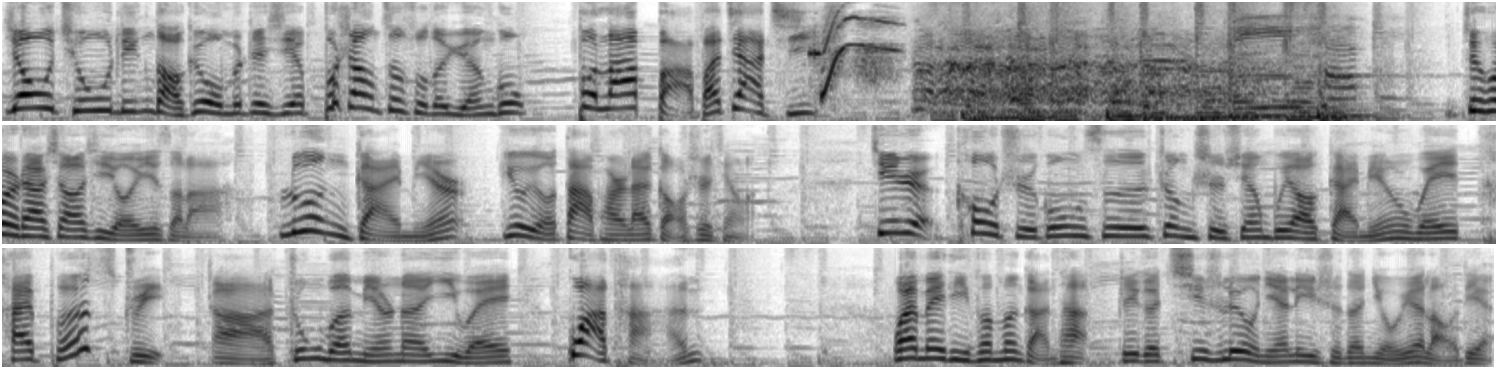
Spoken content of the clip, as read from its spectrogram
要求领导给我们这些不上厕所的员工不拉粑粑假期。最后一条消息有意思了啊！论改名，又有大牌来搞事情了。近日，Coach 公司正式宣布要改名为 Tapestry 啊，中文名呢译为挂毯。外媒体纷纷感叹：这个七十六年历史的纽约老店，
